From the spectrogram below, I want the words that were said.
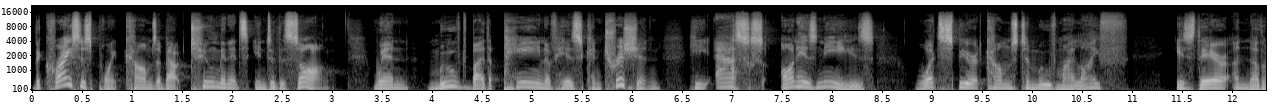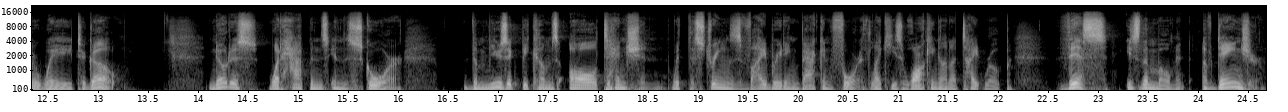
The crisis point comes about two minutes into the song, when, moved by the pain of his contrition, he asks on his knees, What spirit comes to move my life? Is there another way to go? Notice what happens in the score. the music becomes all tension, with the strings vibrating back and forth like he's walking on a tightrope. This is the moment of danger.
